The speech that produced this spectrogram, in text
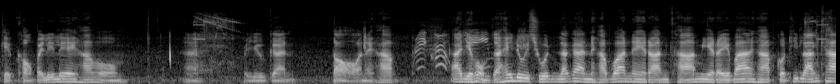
เก็บของไปเรื่อยๆครับ ผมอะไปดูกันต่อนะครับอะเดี๋ยวผมจะให้ดูชุดแล้วกันนะครับ ว่าในร้านค้ามีอะไรบ้างครับ กดที่ร้านค้า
